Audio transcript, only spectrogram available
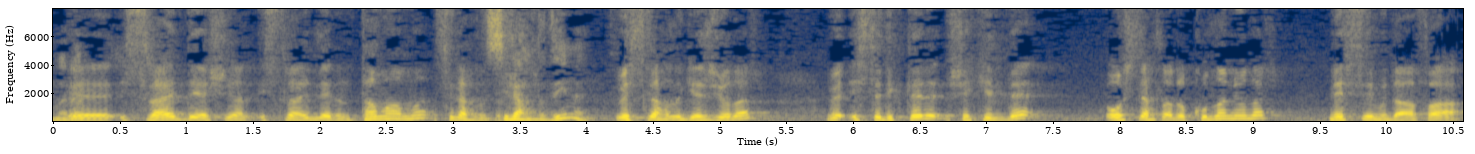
bunları. E, İsrail'de yaşayan İsraillerin tamamı silahlıdır. Silahlı değil mi? ve silahlı geziyorlar ve istedikleri şekilde o silahları kullanıyorlar. Nefsi müdafaa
